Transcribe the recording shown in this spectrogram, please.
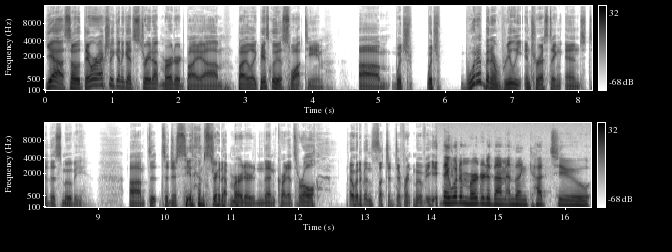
Yeah, so they were actually going to get straight up murdered by um by like basically a SWAT team, um which which would have been a really interesting end to this movie, um to to just see them straight up murdered and then credits roll. that would have been such a different movie. They would have murdered them and then cut to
